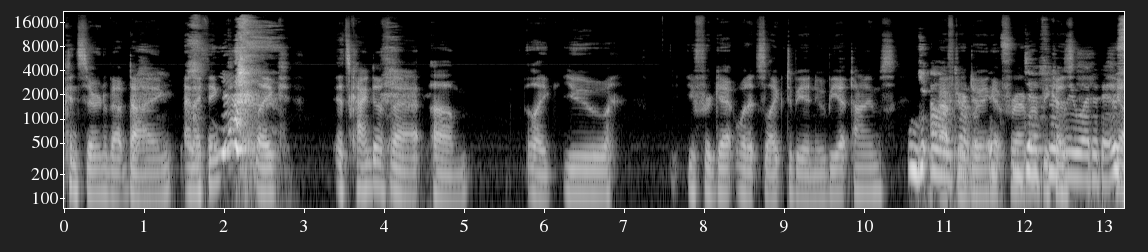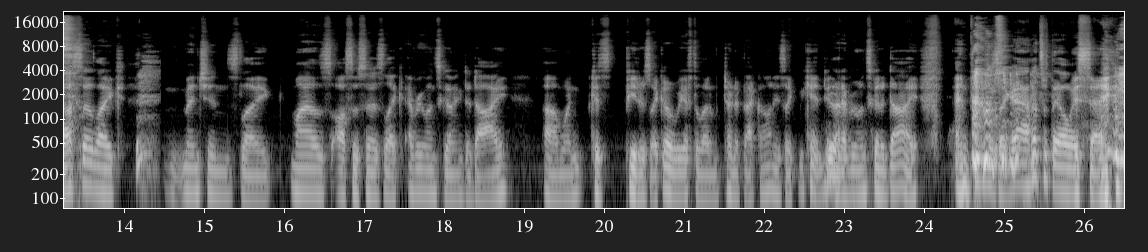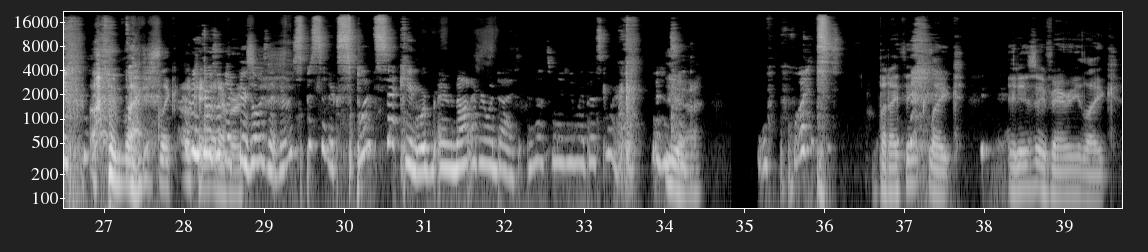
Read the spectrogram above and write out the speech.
Concern about dying, and I think yeah, like it's kind of that um like you you forget what it's like to be a newbie at times Yeah, oh, after totally. doing it It's forever, Definitely because what it is. he also like mentions like miles also says like everyone's going to die um when because peter's like oh we have to let him turn it back on. He's like we can't do that. Everyone's going to die. And peter's like yeah. yeah that's what they always say. I'm like just like okay whatever. like, there's always that very specific split second where not everyone dies, and that's when I do my best work. It's yeah. like, what? but I think like it is a very like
